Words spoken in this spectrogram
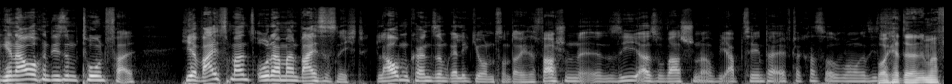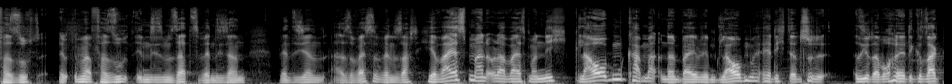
genau auch in diesem Tonfall. Hier weiß man's oder man weiß es nicht. Glauben können sie im Religionsunterricht. Das war schon äh, sie, also war es schon irgendwie ab 10., 11. Klasse, oder so, wo man sieht. Boah, ich hatte dann immer versucht, immer versucht in diesem Satz, wenn sie dann, wenn sie dann, also weißt du, wenn du sagst, hier weiß man oder weiß man nicht, glauben kann man, und dann bei dem Glauben hätte ich dann schon sie unterbrochen, hätte ich gesagt,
